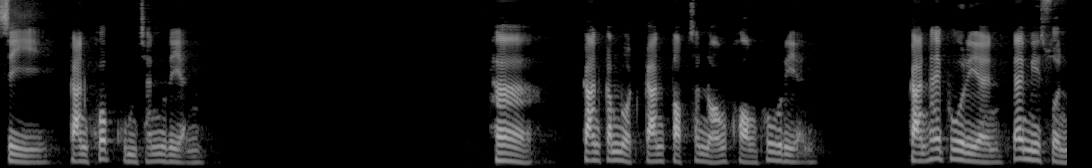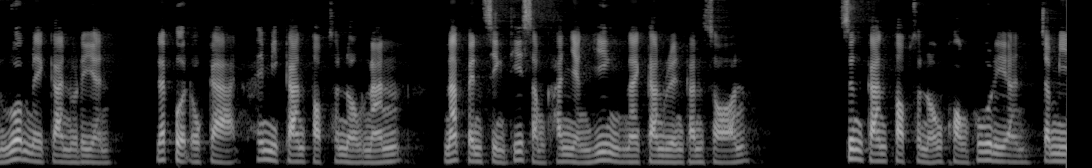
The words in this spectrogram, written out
4. การควบคุมชั้นเรียน 5. การกำหนดการตอบสนองของผู้เรียน การให้ผู้เรียนได้มีส่วนร่วมในการเรียน และเปิดโอกาสให้มีการตอบสนองนั้น นับเป็นสิ่งที่สำคัญอย่างยิ่งในการเรียนการสอน ซึ่งการตอบสนองของผู้เรียนจะมี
